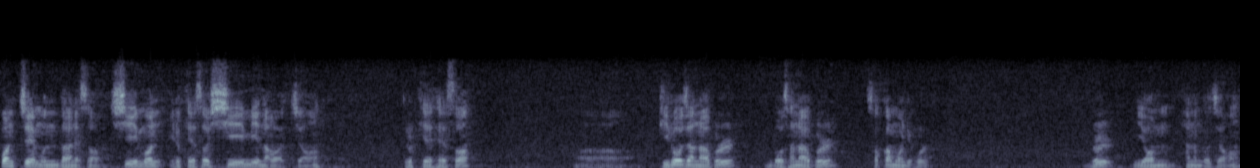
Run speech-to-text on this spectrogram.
번째 문단에서 심은 이렇게 해서 심이 나왔죠. 그렇게 해서 어, 비로자나불, 노사나불, 석가모니불을 염하는 거죠.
